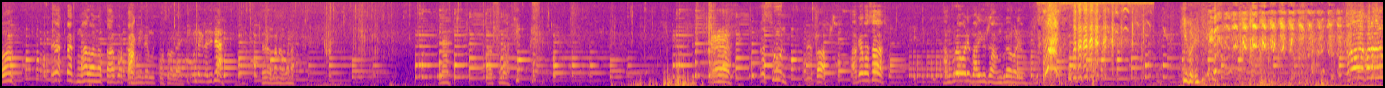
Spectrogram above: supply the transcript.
ও এক প্যাক মাল বানা তারপর কাহিনী দে মুখ পছলাই কোনটা গিলা যেটা হ্যাঁ বানা বানা। না আর শোনা। শুন। হ্যাঁ। আগে বছর? হাঙ্গুরা বাড়ি বাড়ি গেছো হাঙ্গুরা বাড়ি ও, করা হলো।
